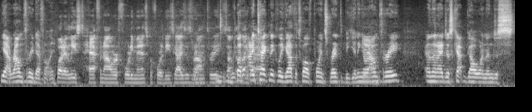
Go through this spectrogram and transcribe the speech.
Yeah, round three definitely. but at least half an hour, forty minutes before these guys is round three. Something But like I that. technically got the 12 points right at the beginning of round three, and then I just kept going and just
